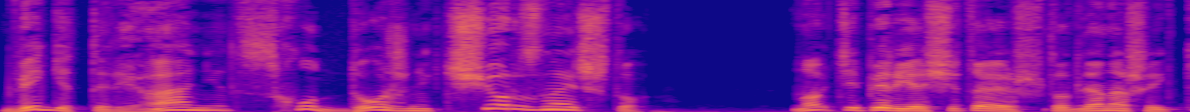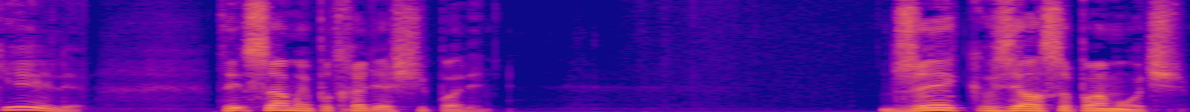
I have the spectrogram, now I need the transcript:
Вегетарианец, художник, черт знает что. Но теперь я считаю, что для нашей Кейли ты самый подходящий парень». Джейк взялся помочь.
